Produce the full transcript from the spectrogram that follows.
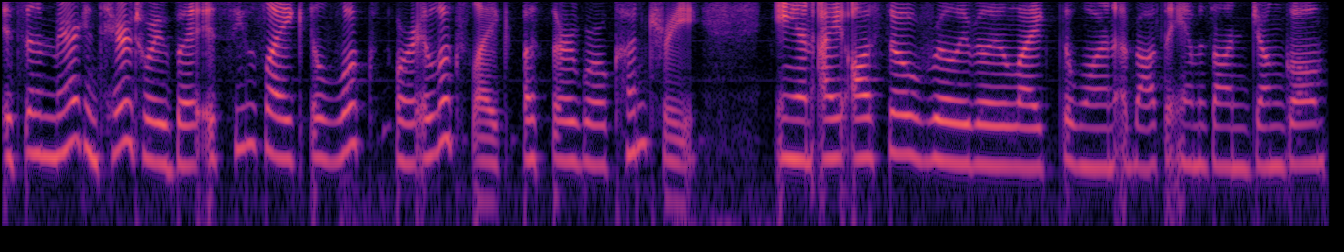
It's an American territory, but it seems like it looks or it looks like a third world country. And I also really, really like the one about the Amazon jungle.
